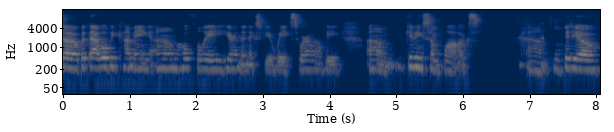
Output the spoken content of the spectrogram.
So, but that will be coming um, hopefully here in the next few weeks, where I'll be um, giving some blogs, um, some video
